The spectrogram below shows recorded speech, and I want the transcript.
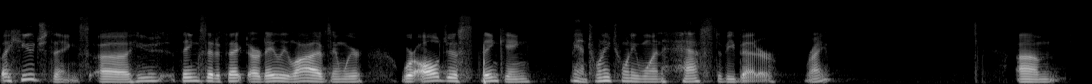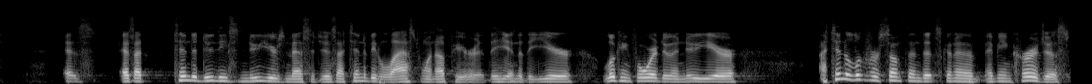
but huge things, uh, huge things that affect our daily lives, and we're we're all just thinking, man, 2021 has to be better, right? Um, as as I tend to do these New Year's messages, I tend to be the last one up here at the end of the year, looking forward to a new year. I tend to look for something that's going to maybe encourage us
